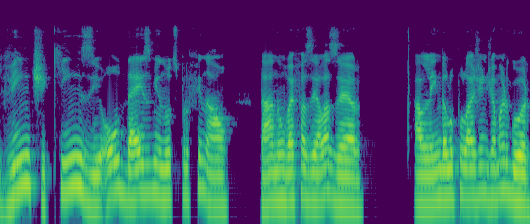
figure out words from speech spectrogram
20, 15 ou 10 minutos para o final, tá? Não vai fazer ela zero, além da lupulagem de amargor.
